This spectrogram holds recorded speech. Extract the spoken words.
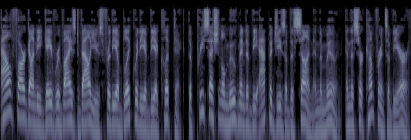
Al-Farghani gave revised values for the obliquity of the ecliptic, the precessional movement of the apogees of the Sun and the Moon, and the circumference of the Earth.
